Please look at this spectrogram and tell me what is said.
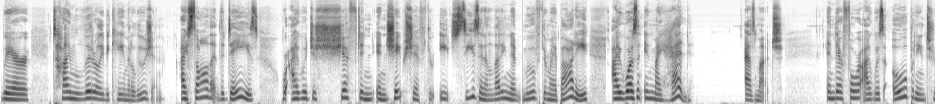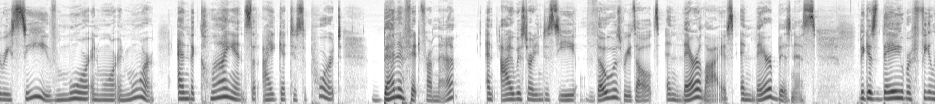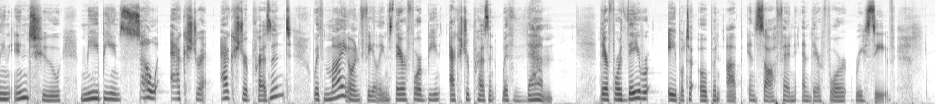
where time literally became an illusion. I saw that the days where I would just shift and, and shape shift through each season and letting it move through my body, I wasn't in my head as much. And therefore, I was opening to receive more and more and more. And the clients that I get to support benefit from that. And I was starting to see those results in their lives and their business because they were feeling into me being so extra, extra present with my own feelings, therefore being extra present with them. Therefore, they were able to open up and soften and therefore receive.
